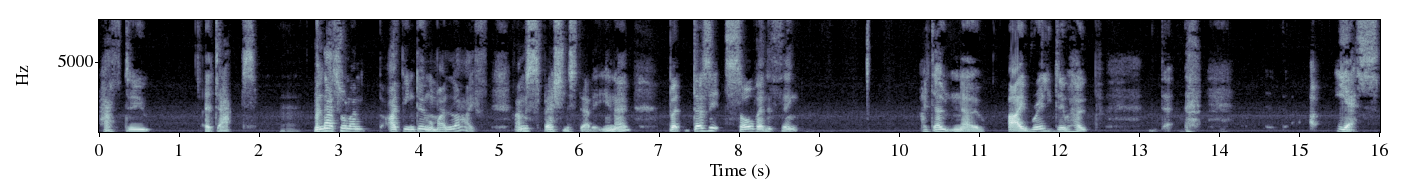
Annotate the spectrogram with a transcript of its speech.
have to adapt, mm-hmm. and that's all I'm. I've been doing all my life. I'm a specialist at it, you know. But does it solve anything? I don't know. I really do hope that. Uh, yes,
